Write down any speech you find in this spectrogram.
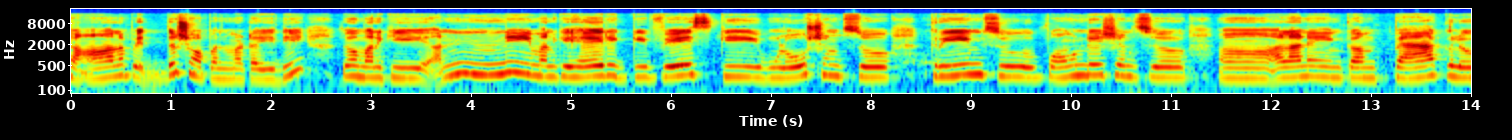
చాలా పెద్ద షాప్ అనమాట ఇది. సో మనకి అన్నీ మనకి హెయిర్కి ఫేస్కి లోషన్స్ క్రీమ్స్ ఫౌండేషన్స్ అలానే ఇంకా ప్యాకులు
